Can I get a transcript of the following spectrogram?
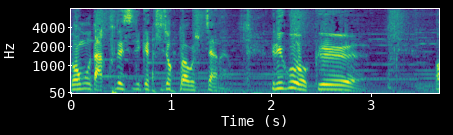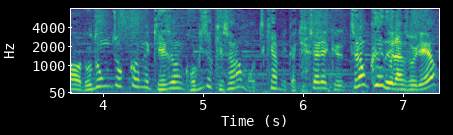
너무 낙후됐으니까 지적도 하고 싶지 않아요. 그리고 그 어, 노동 조건을 개선 거기서 개선하면 어떻게 합니까? 뒷자리에 그 트렁크 넣으란 소리예요?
